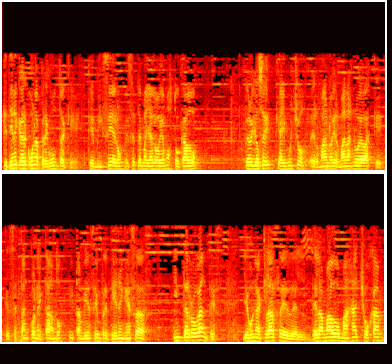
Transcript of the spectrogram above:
que tiene que ver con una pregunta que, que me hicieron, ese tema ya lo habíamos tocado, pero yo sé que hay muchos hermanos y hermanas nuevas que, que se están conectando y también siempre tienen esas interrogantes. Y es una clase del, del amado Mahacho Han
